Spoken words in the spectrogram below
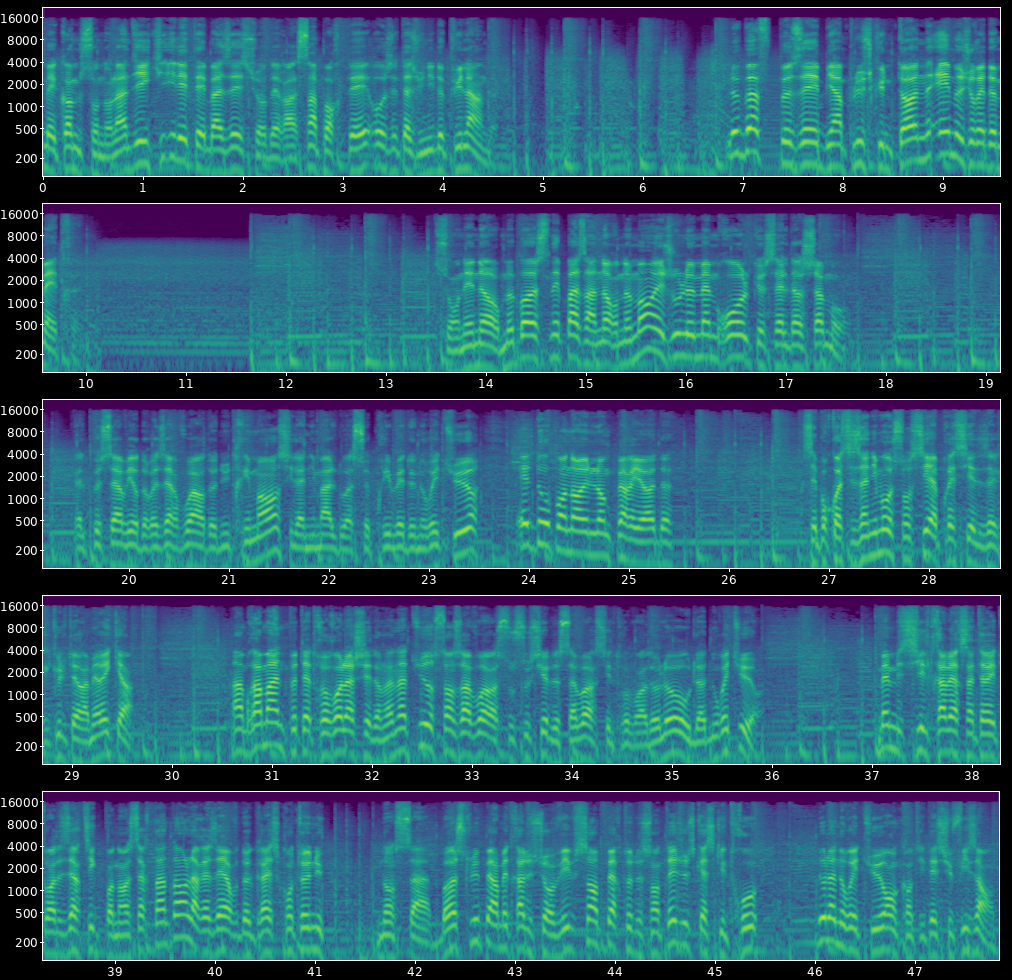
Mais comme son nom l'indique, il était basé sur des races importées aux États-Unis depuis l'Inde. Le bœuf pesait bien plus qu'une tonne et mesurait 2 mètres. Son énorme bosse n'est pas un ornement et joue le même rôle que celle d'un chameau. Elle peut servir de réservoir de nutriments si l'animal doit se priver de nourriture et d'eau pendant une longue période. C'est pourquoi ces animaux sont si appréciés des agriculteurs américains. Un brahman peut être relâché dans la nature sans avoir à se soucier de savoir s'il trouvera de l'eau ou de la nourriture. Même s'il traverse un territoire désertique pendant un certain temps, la réserve de graisse contenue dans sa bosse lui permettra de survivre sans perte de santé jusqu'à ce qu'il trouve de la nourriture en quantité suffisante.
